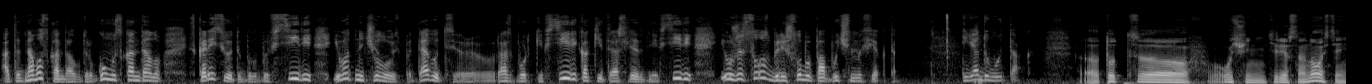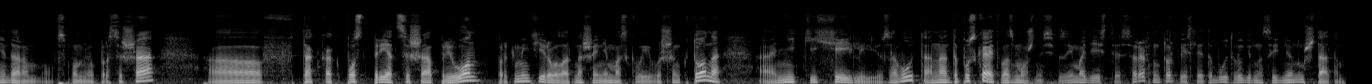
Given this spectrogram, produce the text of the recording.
от одного скандала к другому скандалу. Скорее всего, это было бы в Сирии. И вот началось бы, да, вот э, разборки в Сирии, какие-то расследования в Сирии, и уже Солсбери шло бы по обычным эффектам. И я думаю так. Э, тут э, очень интересная новость, я недаром вспомнил про США. Э, так как постпред США при ООН прокомментировала отношения Москвы и Вашингтона, а, Ники Хейли ее зовут, она допускает возможность взаимодействия с РФ, но только если это будет выгодно Соединенным Штатам.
